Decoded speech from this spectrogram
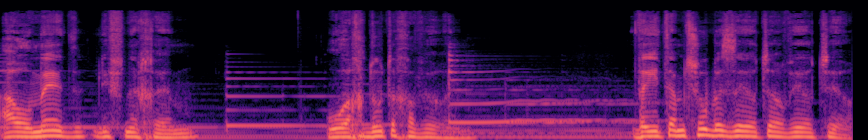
העומד לפניכם הוא אחדות החברים, והתאמצו בזה יותר ויותר.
